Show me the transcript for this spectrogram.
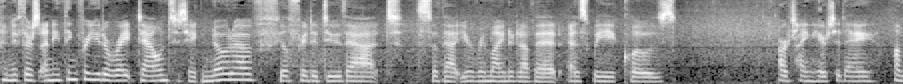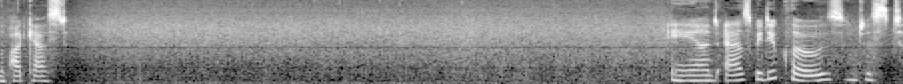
And if there's anything for you to write down to take note of, feel free to do that so that you're reminded of it as we close our time here today on the podcast. And as we do close, just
